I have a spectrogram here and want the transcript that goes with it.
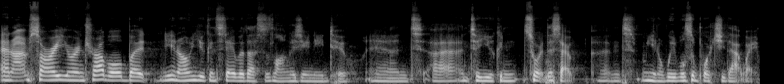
and I'm sorry you're in trouble, but you know you can stay with us as long as you need to, and uh, until you can sort this out, and you know we will support you that way.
